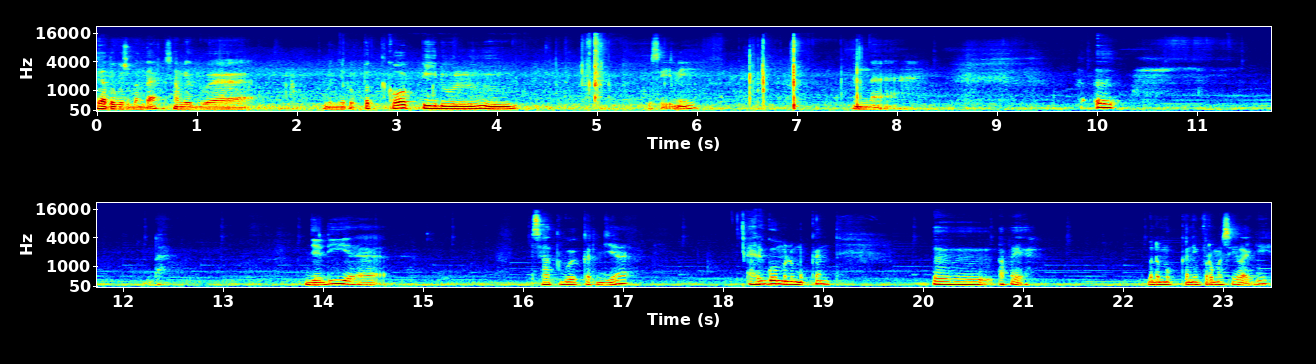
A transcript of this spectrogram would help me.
kita tunggu sebentar sambil gue menyeruput kopi dulu ke sini nah uh. jadi ya saat gue kerja akhirnya gue menemukan uh, apa ya menemukan informasi lagi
